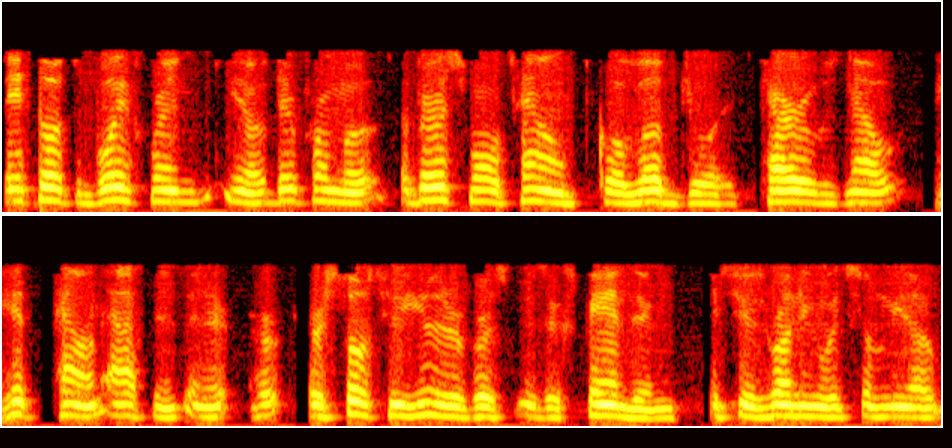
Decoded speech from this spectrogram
They thought the boyfriend, you know, they're from a, a very small town called Lovejoy. Tara was now hit town Athens, and her, her, her social universe was expanding and she was running with some, you know,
